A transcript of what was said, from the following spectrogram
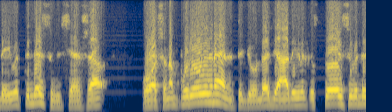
ദൈവത്തിന്റെ സുവിശേഷ പോഷണം പുരോഹിതനെ അനുഷ്ഠിച്ചുകൊണ്ട് ജാതികൾ ക്രിസ്തുയേശുവിന്റെ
